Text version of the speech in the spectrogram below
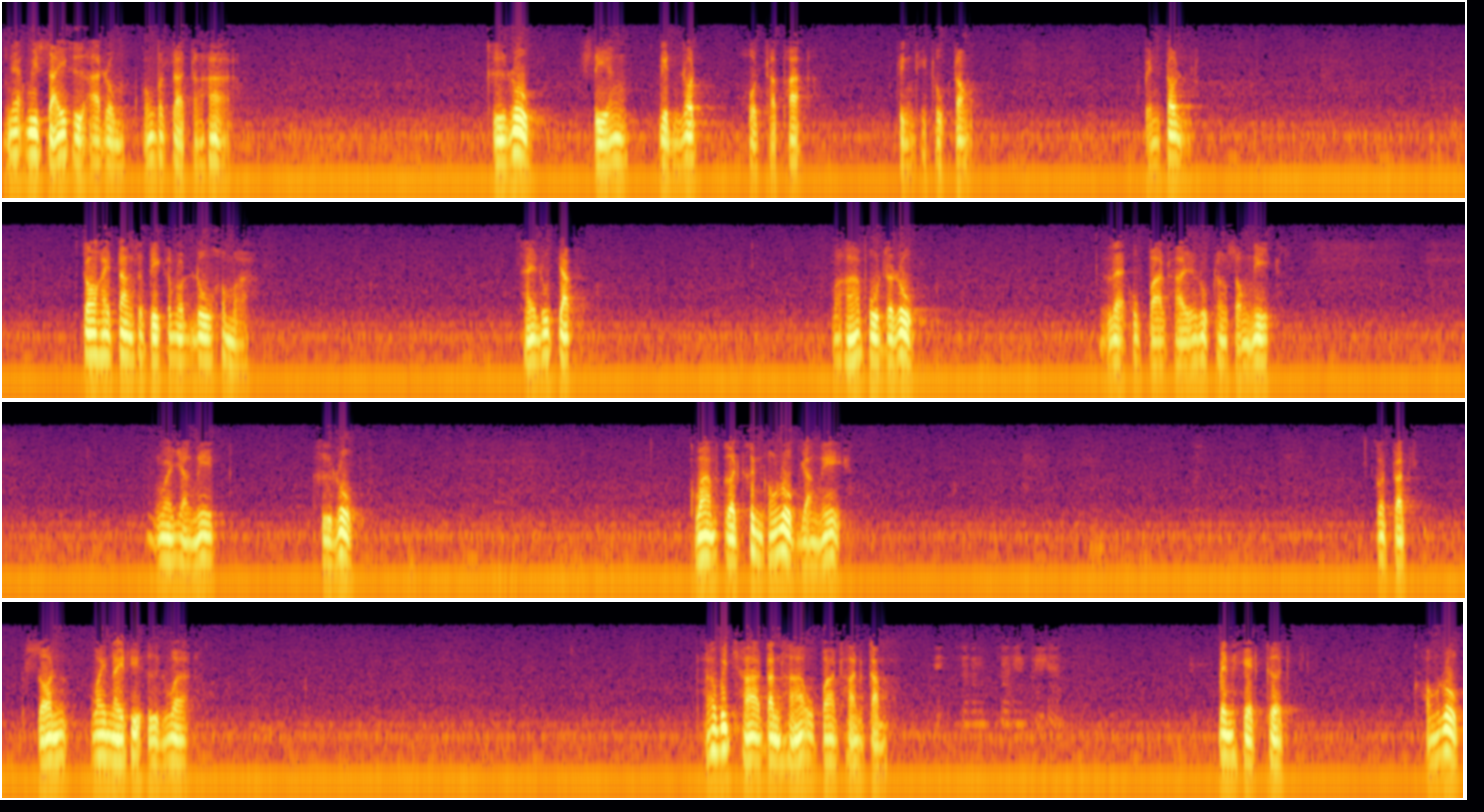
และวิสัยคืออารมณ์ ของประสาททั้งห้า คือรูป เสียง กลิ่นรสหดทพะ สิ่งที่ถูกต้อง เป็นต้น ก็ให้ตั้งสติกำหนดดูเข้ามา ให้รู้จัก มหาภูตรูป และอุปาทายรูปทั้งสองนี้ ว่าอย่างนี้คือรูป ความเกิดขึ้นของรูปอย่างนี้ ก็ตรัสสอนไว้ในที่อื่นว่า อวิชชาตันหาอุปาทานกรรม เป็นเหตุเกิดของรูป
